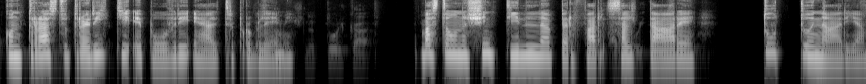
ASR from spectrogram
contrasto tra ricchi e poveri e altri problemi. Basta una scintilla per far saltare tutto in aria.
